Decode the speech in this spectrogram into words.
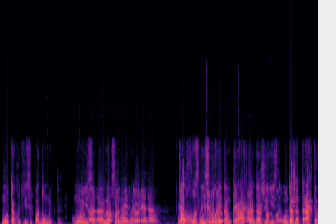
Ну, так вот, если подумать-то. Ну, ну если да, примитивно да, история, да. Колхозная история, там трактор даже есть. Он даже трактор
